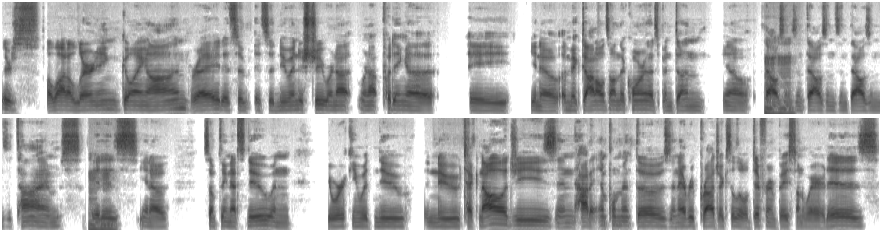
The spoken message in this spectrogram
there's a lot of learning going on right? It's a it's a new industry. We're not we're not putting a a you know a mcdonald's on the corner that's been done you know 1000s mm-hmm. and thousands and thousands of times. Mm-hmm. it is you know something that's new and you're working with new new technologies and how to implement those and every project's a little different based on where it is.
